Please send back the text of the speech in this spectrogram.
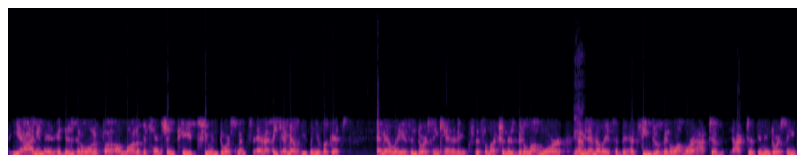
Yeah, I mean, it, it, there's been a lot of uh, a lot of attention paid to endorsements, and I think ML, when you look at MLAs endorsing candidates this election. There's been a lot more. Yeah. I mean, MLAs have been have seemed to have been a lot more active active in endorsing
